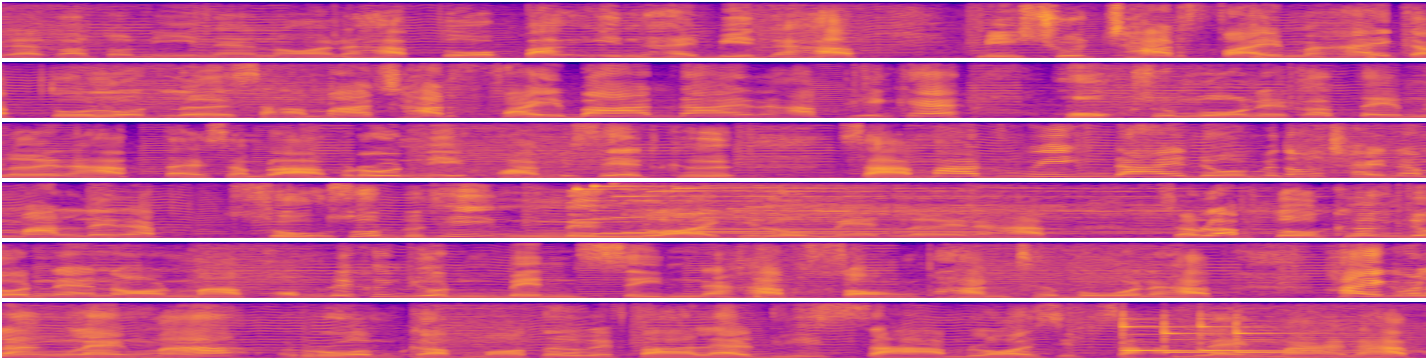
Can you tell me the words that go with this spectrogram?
แล้วก็ตัวนี้แน่นอนนะครับ ตัวปลั๊กอินไฮบริดนะครับ มีชุดชาร์จไฟมาให้กับตัวรถเลย สามารถชาร์จไฟบ้านได้นะครับ เพียงแค่ 6 ชั่วโมงเนี่ยก็เต็มเลยนะครับ แต่สำหรับรุ่นนี้ความพิเศษคือ สามารถวิ่งได้โดยไม่ต้องใช้น้ำมันเลยนะครับ สูงสุดอยู่ที่ 100 กิโลเมตรเลยนะครับ สำหรับตัวเครื่องยนต์แน่นอนมาพร้อมด้วยเครื่องยนต์เบนซินนะครับ 2,000 เทอร์โบนะครับ ให้กำลังแรงม้ารวมกับมอเตอร์ไฟฟ้าแล้วอยู่ที่ 313 แรงม้านะครับ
